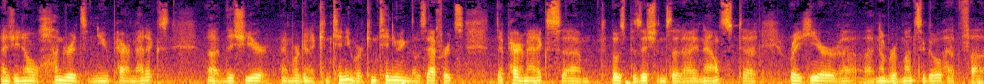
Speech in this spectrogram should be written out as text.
as you know, hundreds of new paramedics uh, this year, and we're going to continue. We're continuing those efforts. The paramedics, um, those positions that I announced uh, right here uh, a number of months ago, have uh,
